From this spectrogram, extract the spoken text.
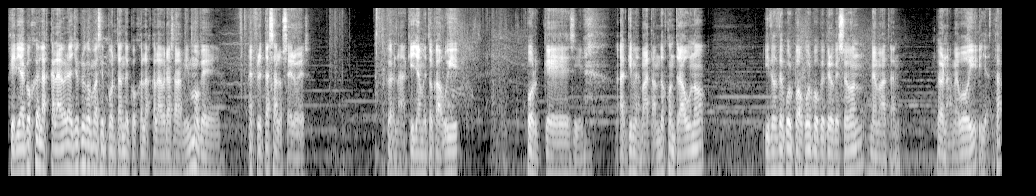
Quería coger las calaveras, yo creo que es más importante coger las calaveras ahora mismo que enfrentarse a los héroes. Pero nada, aquí ya me toca huir. Porque sí, Aquí me matan, dos contra uno. Y dos de cuerpo a cuerpo que creo que son, me matan. Pero nada, me voy y ya está.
